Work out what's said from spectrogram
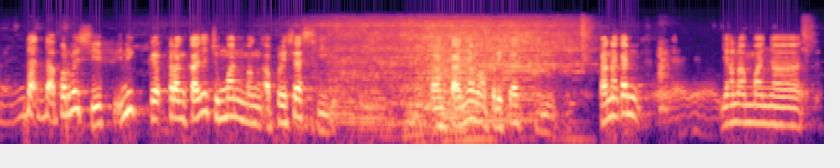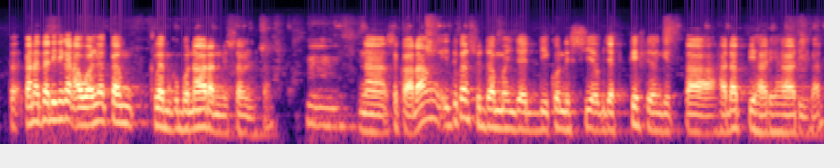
Tidak, tidak permisif. Ini kerangkanya cuma mengapresiasi. Kerangkanya mengapresiasi. Karena kan yang namanya karena tadi ini kan awalnya kan klaim kebenaran misalnya kan. Hmm. Nah sekarang itu kan sudah menjadi kondisi objektif yang kita hadapi hari-hari kan.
